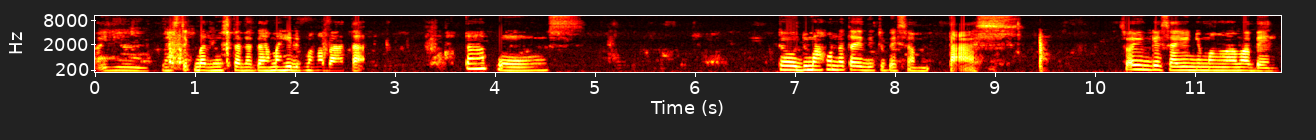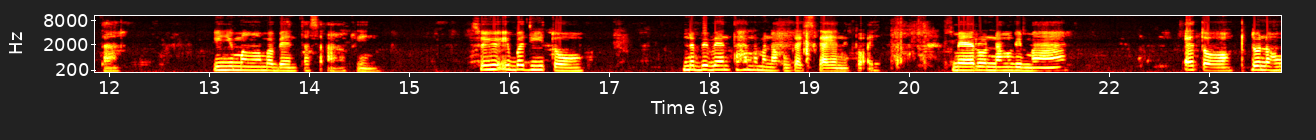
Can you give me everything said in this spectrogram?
Ayan, plastic balloons talaga. Mahilig mga bata. Tapos, So, dumako na tayo dito guys sa taas. So, ayun guys, ayun yung mga mabenta. Yun yung mga mabenta sa akin. So, yung iba dito, nabibentahan naman ako guys, kaya nito ay meron ng lima. Ito, doon ako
